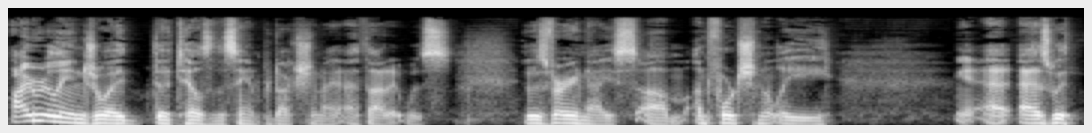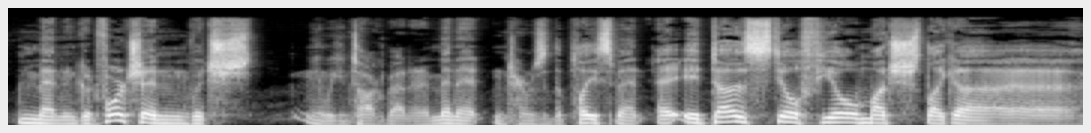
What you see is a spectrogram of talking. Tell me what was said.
I really enjoyed the Tales in the Sand production. I, I thought it was it was very nice. Um, unfortunately, as with Men of Good Fortune, which you know, we can talk about in a minute in terms of the placement, it does still feel much like a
